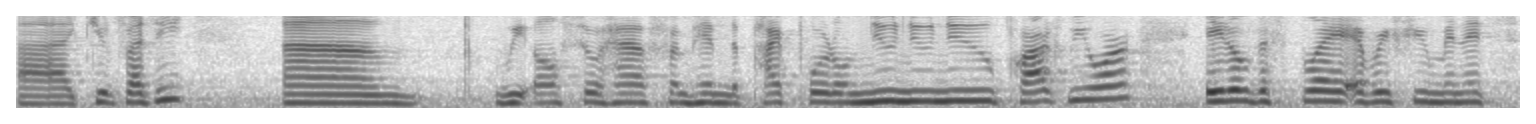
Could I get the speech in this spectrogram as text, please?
uh, cute fuzzy. Um, we also have from him the PyPortal new, new, new product viewer. It'll display every few minutes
